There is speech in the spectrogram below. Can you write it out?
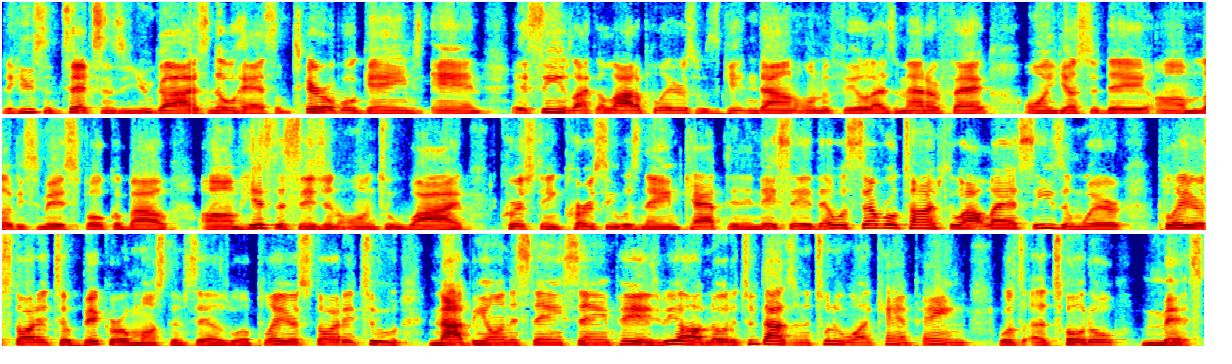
the Houston Texans and you guys know had some terrible games and it seems like a lot of players was getting down on the field. As a matter of fact on yesterday um Lovie Smith spoke about um his decision on to why Christian Kirksey was named captain and they said there was several times throughout last season where players started to bicker amongst themselves where players started to not be on the same same page. We all know the 2021 campaign was a total mess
